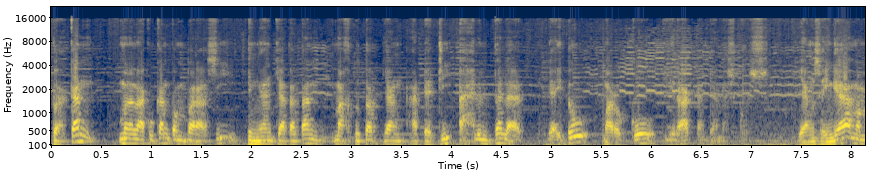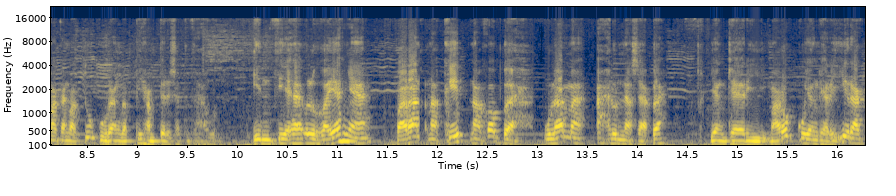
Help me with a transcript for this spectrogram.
Bahkan melakukan komparasi dengan catatan makhlutot yang ada di Ahlul Balad Yaitu Maroko, Irak, dan Damaskus Yang sehingga memakan waktu kurang lebih hampir satu tahun. Intihul ghayahnya para nakib, nakobah, ulama Ahlul Nasabah yang dari Maroko, yang dari Irak,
